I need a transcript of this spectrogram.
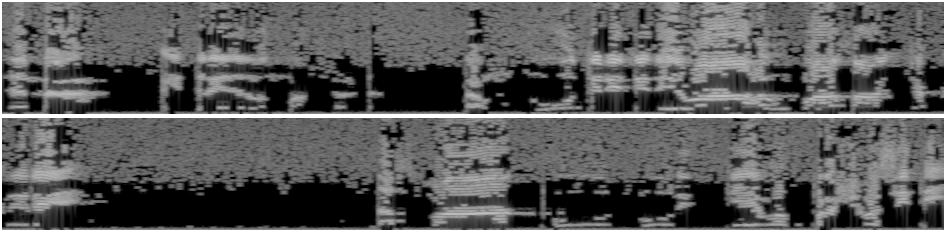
ಇದನ್ನ ಇದ್ರೆ ಒಂದು ಮಾತು ತಮ್ಮ ಭೂತಿರಿತಿ ದೇವಾ ಉಪಾಸನ ಚಕ್ರಿರೆ ತಸ್ಮಾತ್ ಭೂ ಭೂರಿತ್ಯೇವ ಪ್ರಶ್ವಸಿತಿ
